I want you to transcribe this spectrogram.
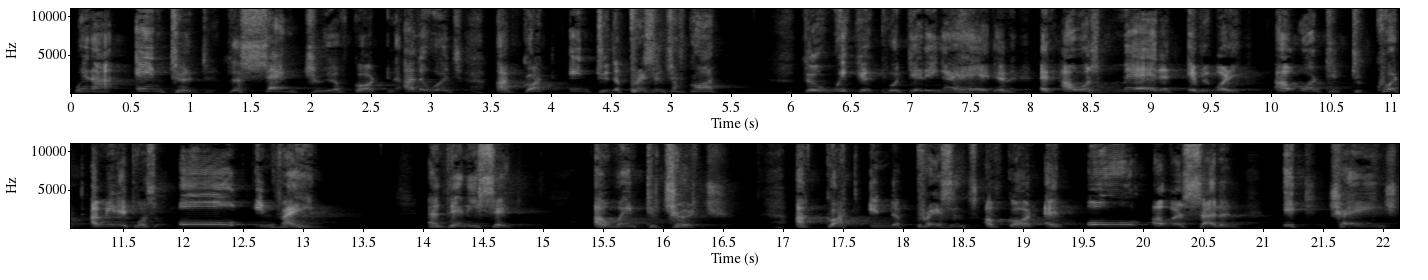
When I entered the sanctuary of God. In other words, I got into the presence of God. The wicked were getting ahead and, and I was mad at everybody. I wanted to quit. I mean, it was all in vain. And then he said, I went to church. I got in the presence of God and all of a sudden it changed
